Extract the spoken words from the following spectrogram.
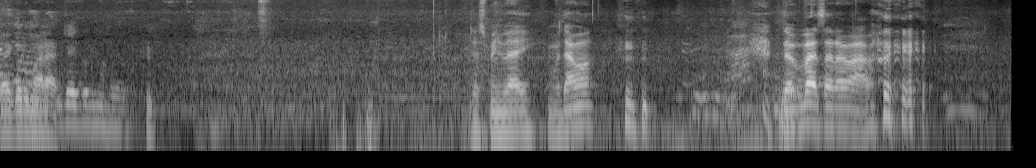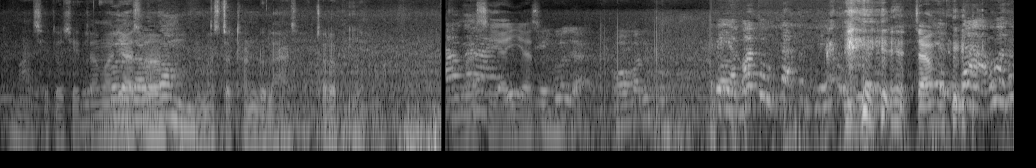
જય ગુરુ મહારાજ. જય ગુરુ મહારાજ. જસ્મીનભાઈ મજામાં? જબ્બા સરમ આવે. માસી તો ક્ષેત્રમાં જ્યાં છો મસ્ત ઠંડુ લાગે છે. ચલો પીએ. માસી આવી ગયા છે. ચમ. આમાં તો.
